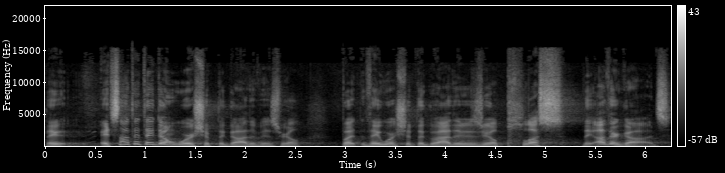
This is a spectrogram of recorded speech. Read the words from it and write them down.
They, it's not that they don't worship the God of Israel, but they worship the God of Israel plus the other gods.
